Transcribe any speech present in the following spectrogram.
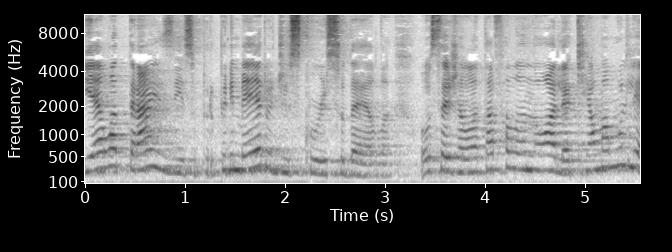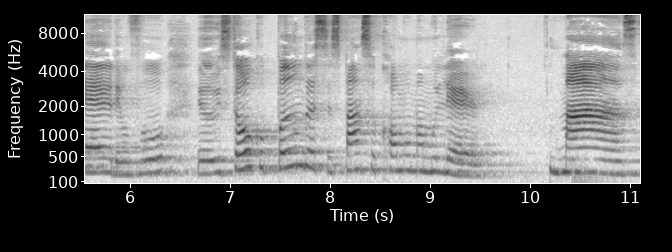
E ela traz isso para o primeiro discurso dela. Ou seja, ela está falando: olha, aqui é uma mulher, eu vou, eu estou ocupando esse espaço como uma mulher. Mas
